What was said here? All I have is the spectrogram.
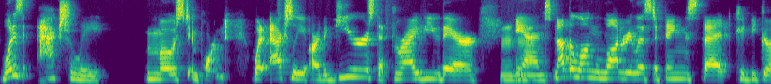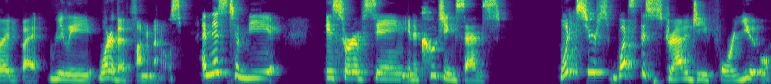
what is actually most important? What actually are the gears that drive you there? Mm-hmm. And not the long laundry list of things that could be good, but really, what are the fundamentals? And this to me is sort of saying in a coaching sense, what is your what's the strategy for you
